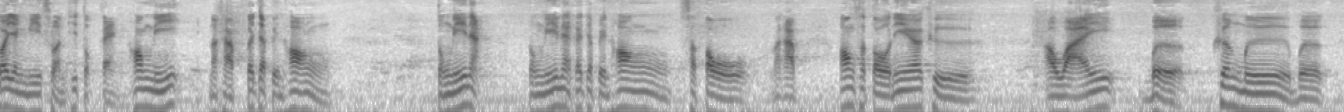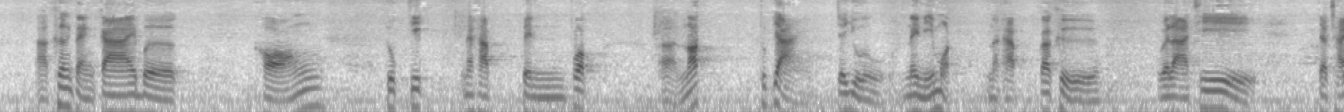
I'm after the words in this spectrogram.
ก็ยังมีส่วนที่ตกแต่งห้องนี้นะครับ ก็จะเป็นห้องตรงนี้เนี่ยตรงนี้เนี่ยก็จะเป็นห้องสโตนะครับ ห้องสโตนี่ก็คือเอาไว้เบิกเครื่องมือ เบิกเครื่องแต่งกาย เบิกของจุกจิกนะครับ เป็นพวกน็อต ทุกอย่างจะอยู่ในนี้หมดนะครับ ก็คือเวลาที่จะใช้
